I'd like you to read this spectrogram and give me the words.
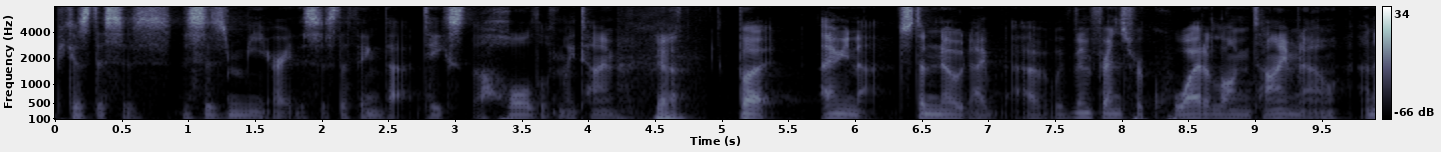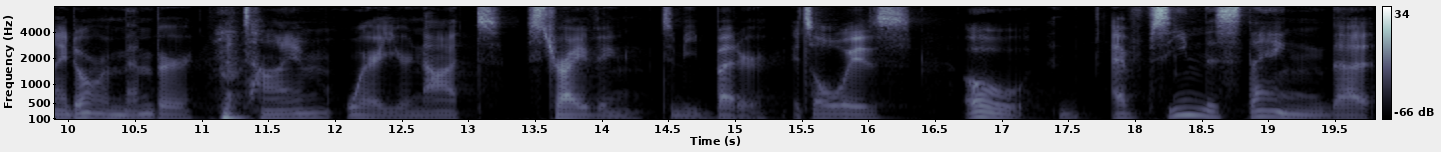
because this is this is me, right? This is the thing that takes the whole of my time. Yeah. But I mean, uh, just a note. I, I we've been friends for quite a long time now, and I don't remember a Hmm. time where you're not striving to be better. It's always, oh, I've seen this thing that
